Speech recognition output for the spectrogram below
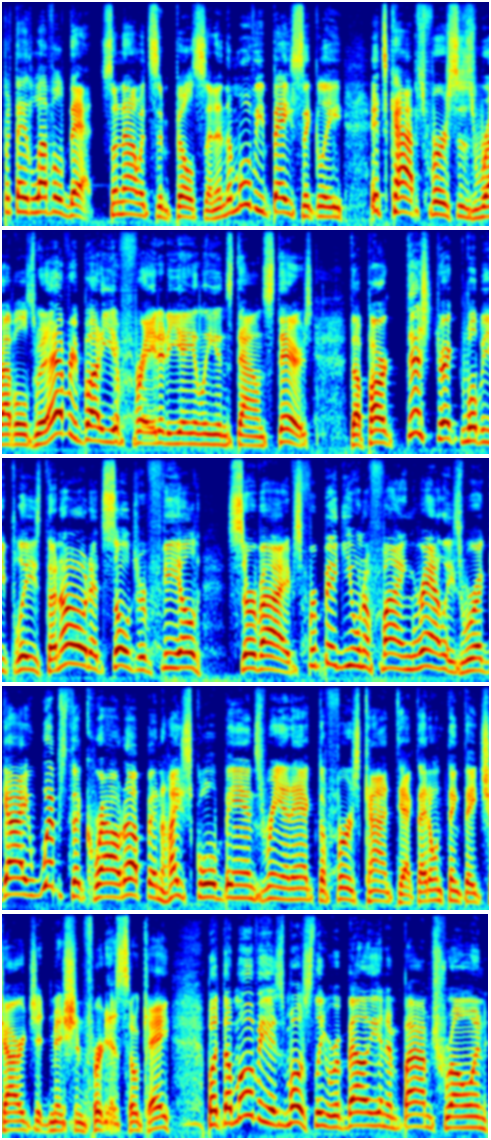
but they leveled that. So now it's in Pilsen. And the movie basically, it's cops versus rebels with everybody afraid of the aliens downstairs. The Park District will be pleased to know that Soldier Field survives for big unifying rallies where a guy whips the crowd up and high school bands reenact the first contact. I don't think they charge admission for this, okay? But the movie is mostly rebellion and bomb throwing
